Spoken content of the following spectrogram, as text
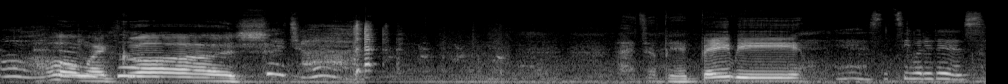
Oh. Oh my gosh. Good job. That's a big baby. Yes. Let's see what it is.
